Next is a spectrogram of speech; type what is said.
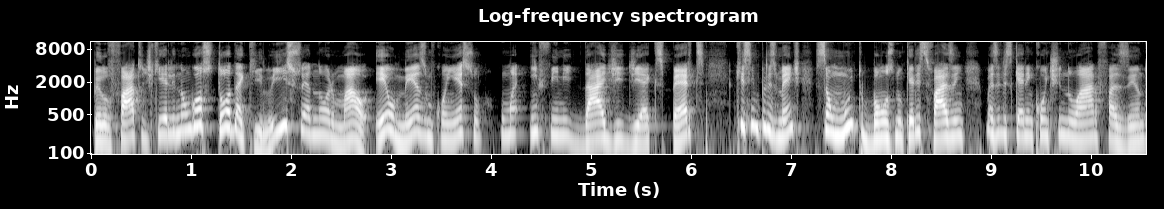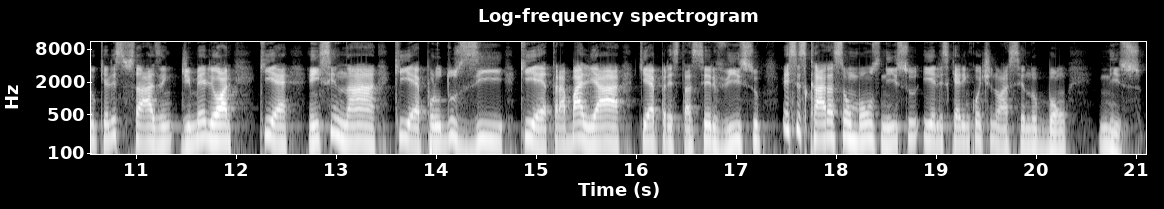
pelo fato de que ele não gostou daquilo. Isso é normal. Eu mesmo conheço uma infinidade de experts que simplesmente são muito bons no que eles fazem, mas eles querem continuar fazendo o que eles fazem de melhor, que é ensinar, que é produzir, que é trabalhar, que é prestar serviço. Esses caras são bons nisso e eles querem continuar sendo bom nisso.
